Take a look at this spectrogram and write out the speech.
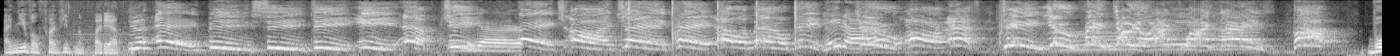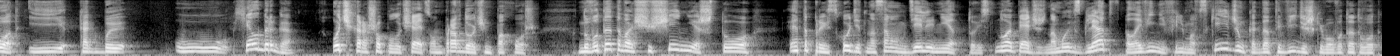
Они в алфавитном порядке. A, B, C, D, E, F, G, H, I, J, K, L, M, N, O, P, Q, R, S, T, U, V, W, X, Y, Z. Вот, и как бы у Хелберга очень хорошо получается, он правда очень похож. Но вот этого ощущения, что это происходит на самом деле нет. То есть, ну опять же, на мой взгляд, в половине фильмов с Кейджем, когда ты видишь его вот это вот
